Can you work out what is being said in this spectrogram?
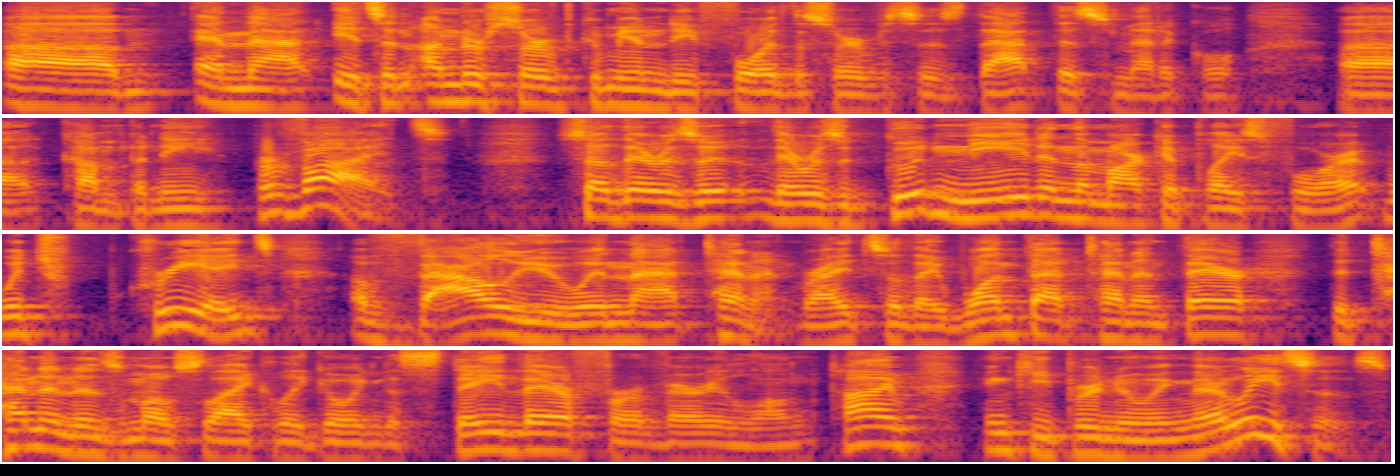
um, and that it's an underserved community for the services that this medical uh, company provides. So there is a there was a good need in the marketplace for it, which creates a value in that tenant, right? So they want that tenant there. The tenant is most likely going to stay there for a very long time and keep renewing their leases.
